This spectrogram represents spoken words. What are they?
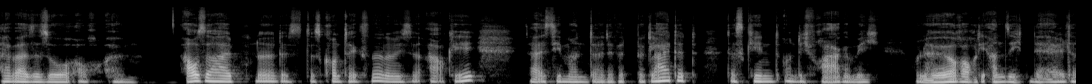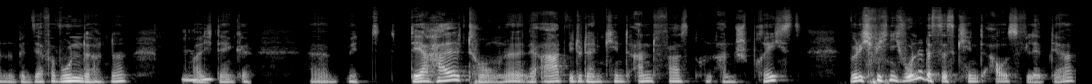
Teilweise so auch ähm, außerhalb ne, des, des Kontexts. Ne? Dann ich so, ah, okay, da ist jemand, der wird begleitet, das Kind, und ich frage mich und höre auch die Ansichten der Eltern und bin sehr verwundert, ne? Mhm. weil ich denke, äh, mit der Haltung, ne, der Art, wie du dein Kind anfasst und ansprichst, würde ich mich nicht wundern, dass das Kind ausflippt, ja.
